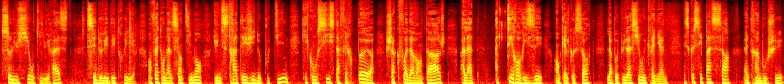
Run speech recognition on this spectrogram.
solution qui lui reste, c'est de les détruire? En fait, on a le sentiment d'une stratégie de Poutine qui consiste à faire peur chaque fois davantage, à à terroriser en quelque sorte la population ukrainienne. Est-ce que c'est pas ça être un boucher?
